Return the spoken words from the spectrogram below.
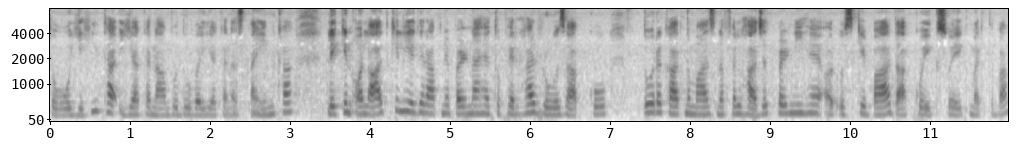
तो वो यही था या का नाबुदू व या का नस्ताइन का। लेकिन औलाद के लिए अगर आपने पढ़ना है तो फिर हर रोज़ आपको दो रकात नमाज़ नफल हाजत पढ़नी है और उसके बाद आपको एक सौ एक मरतबा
